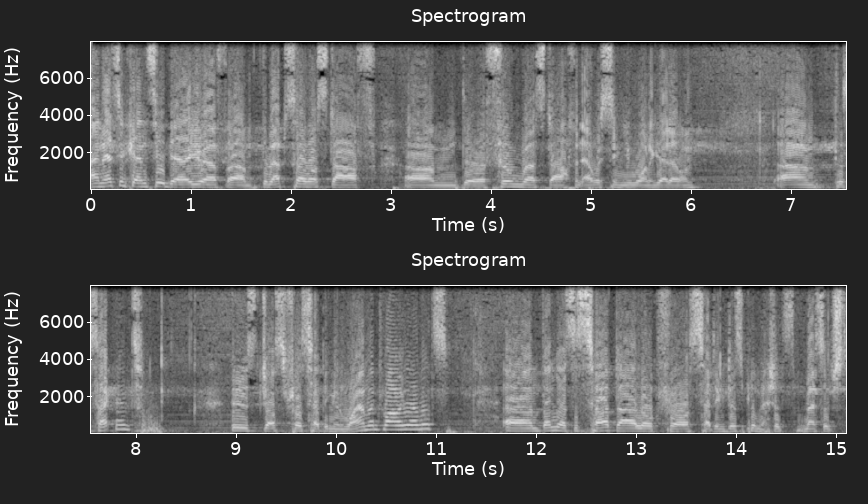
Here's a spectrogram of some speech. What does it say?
And as you can see there, you have um, the web server stuff, um, the firmware stuff, and everything you want to get on. Um, the second is just for setting environment variables. Um, then there's a third dialog for setting display messages.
